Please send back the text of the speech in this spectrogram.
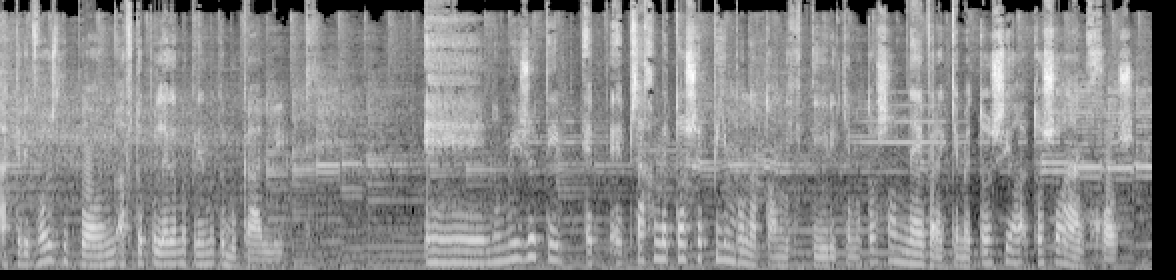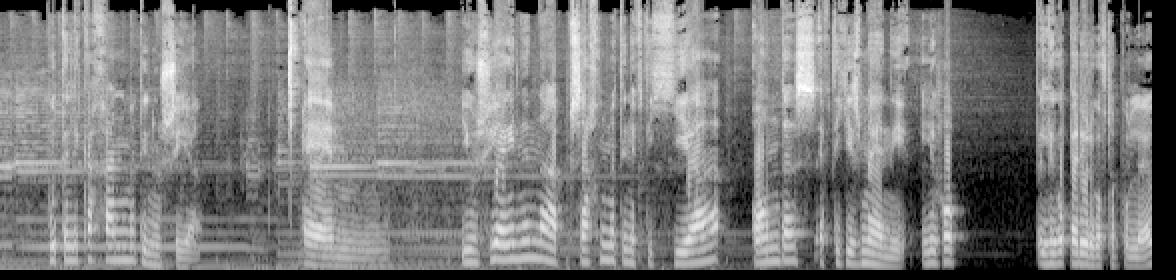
ακριβώς λοιπόν αυτό που λέγαμε πριν με το μπουκάλι ε, νομίζω ότι ε, ε, ψάχνουμε τόσο επίμονα το ανοιχτήρι και με τόσο νεύρα και με τόσο, τόσο άγχος που τελικά χάνουμε την ουσία. η ουσία είναι να ψάχνουμε την ευτυχία όντας ευτυχισμένοι. Λίγο, λίγο περίεργο αυτό που λέω,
